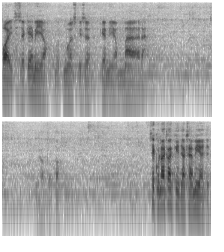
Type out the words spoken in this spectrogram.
paitsi se kemia, mutta myöskin se kemian määrä. Ja tota, sitten kun näitä kaikki tiiäksä, mietit,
